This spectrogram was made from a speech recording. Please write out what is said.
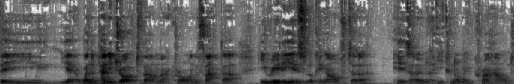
the yeah when the penny dropped about Macron and the fact that he really is looking after his own economic crowd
